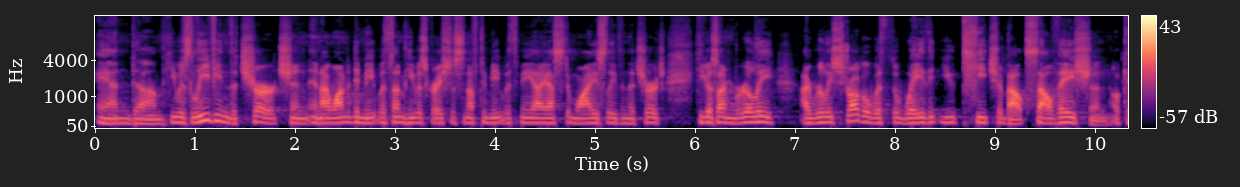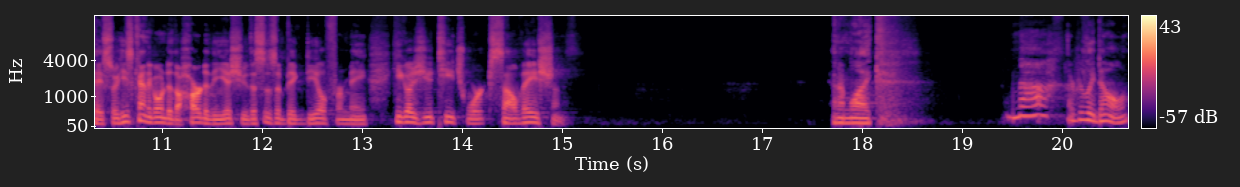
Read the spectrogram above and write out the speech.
And um, he was leaving the church and, and i wanted to meet with him. He was gracious enough to meet with me. I asked him why he's leaving the church. He goes i'm really i really struggle with the way that you teach about salvation. Okay so he's kind of going to the heart of the issue. This is a big deal for me. He goes you teach work salvation. And i'm like nah i really don't.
